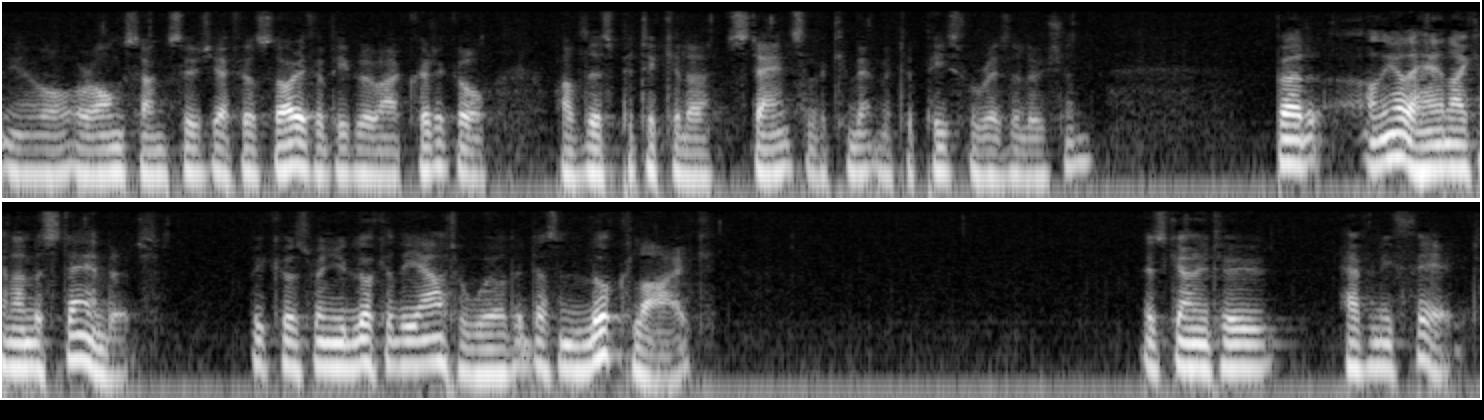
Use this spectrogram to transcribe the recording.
you know, or, or Aung San Suu Kyi. I feel sorry for people who are critical of this particular stance of a commitment to peaceful resolution. But on the other hand, I can understand it because when you look at the outer world, it doesn't look like it's going to have an effect.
